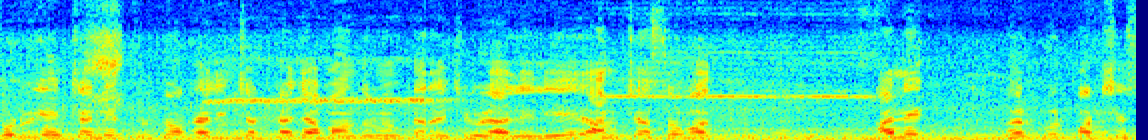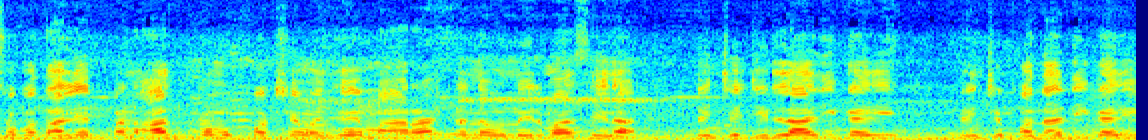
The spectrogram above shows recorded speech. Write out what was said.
कडू यांच्या नेतृत्वाखाली चक्काजाम आंदोलन करायची वेळ आलेली आहे. आमच्यासोबत अनेक भरपूर पक्ष सोबत आलेत पण आज प्रमुख पक्ष म्हणजे महाराष्ट्र नवनिर्माण सेना त्यांचे जिल्हाधिकारी त्यांचे पदाधिकारी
